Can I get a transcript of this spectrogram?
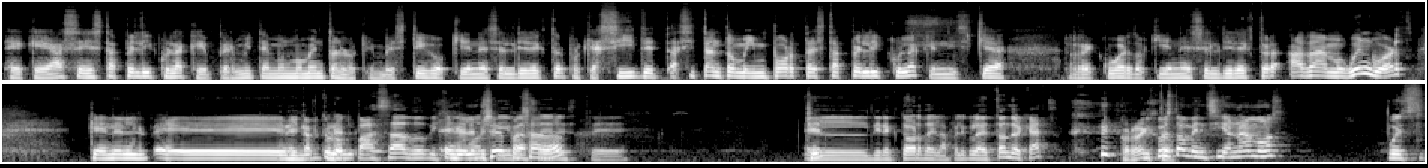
eh, que hace esta película, que permíteme un momento en lo que investigo quién es el director, porque así, de, así tanto me importa esta película que ni siquiera recuerdo quién es el director, Adam Wingworth que en el... eh, En el capítulo en el- pasado dijimos en el episodio que iba pasado. a ser este Sí. el director de la película de Thundercats. Y Correcto. justo mencionamos, pues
